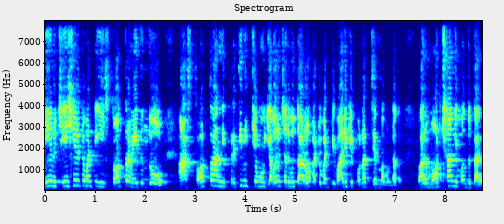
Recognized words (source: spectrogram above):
నేను చేసినటువంటి ఈ స్తోత్రం ఏదుందో ఆ స్తోత్రాన్ని ప్రతినిత్యము ఎవరు చదువుతారో అటువంటి వారికి పునర్జన్మ ఉండదు. వారు మోక్షాన్ని పొందుతారు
